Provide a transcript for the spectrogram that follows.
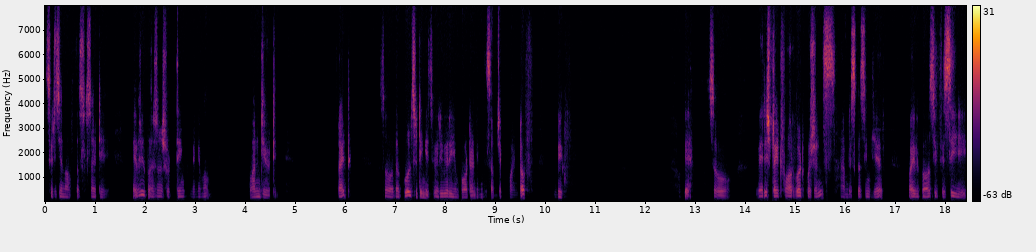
citizen of the society, every person should think minimum one duty, right? So the goal setting is very, very important in the subject point of view. Okay, so very straightforward questions I'm discussing here. Why? Because if you see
